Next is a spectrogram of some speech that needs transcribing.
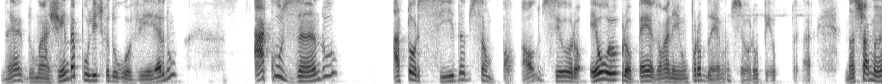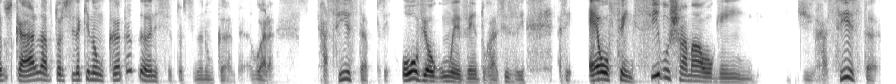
né, de uma agenda política do governo, acusando a torcida do São Paulo de ser euro, eu europeia, não há nenhum problema de ser europeu, tá? mas chamando os caras, a torcida que não canta, dane-se, a torcida não canta. Agora, racista, assim, houve algum evento racista, assim, assim, é ofensivo chamar alguém de racista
